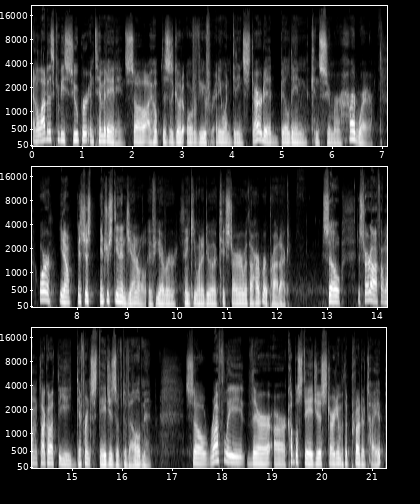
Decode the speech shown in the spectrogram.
And a lot of this can be super intimidating. So I hope this is a good overview for anyone getting started building consumer hardware. Or, you know, it's just interesting in general if you ever think you want to do a Kickstarter with a hardware product. So, to start off, I want to talk about the different stages of development. So, roughly, there are a couple stages starting with a prototype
